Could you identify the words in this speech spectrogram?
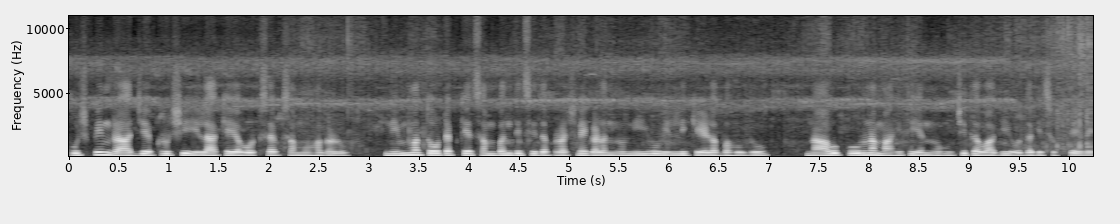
ಪುಷ್ಪಿನ್ ರಾಜ್ಯ ಕೃಷಿ ಇಲಾಖೆಯ ವಾಟ್ಸಾಪ್ ಸಮೂಹಗಳು. ನಿಮ್ಮ ತೋಟಕ್ಕೆ ಸಂಬಂಧಿಸಿದ ಪ್ರಶ್ನೆಗಳನ್ನು ನೀವು ಇಲ್ಲಿ ಕೇಳಬಹುದು. ನಾವು ಪೂರ್ಣ ಮಾಹಿತಿಯನ್ನು ಉಚಿತವಾಗಿ ಒದಗಿಸುತ್ತೇವೆ.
